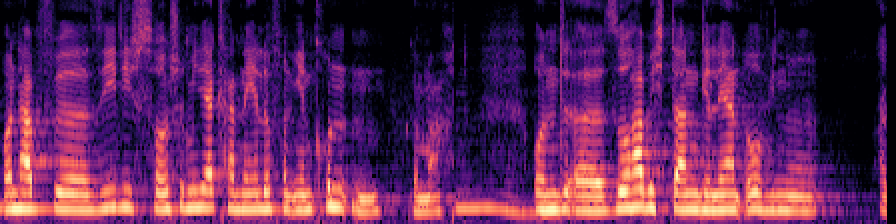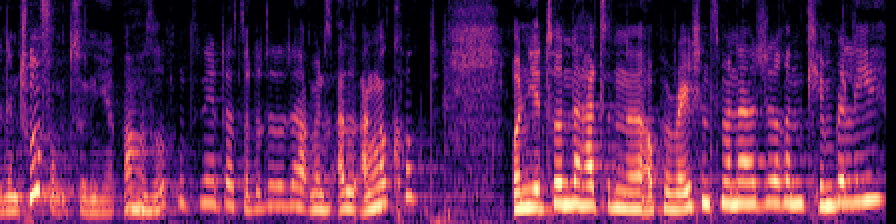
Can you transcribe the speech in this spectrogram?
und habe für sie die Social Media Kanäle von ihren Kunden gemacht. Und äh, so habe ich dann gelernt, oh, wie eine Agentur funktioniert. Oh, so funktioniert das. Habe mir das alles angeguckt. Und Jutunde hatte eine Operations Managerin, Kimberly,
